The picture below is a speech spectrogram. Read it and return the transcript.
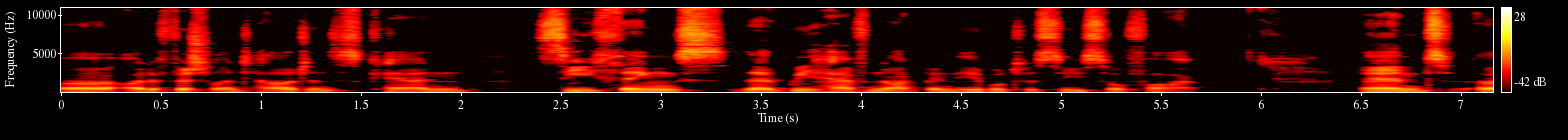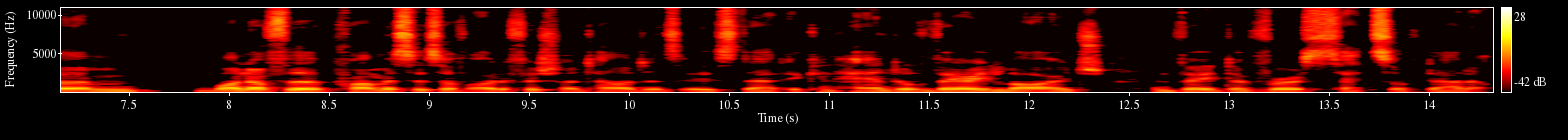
uh, artificial intelligence can see things that we have not been able to see so far. And um, one of the promises of artificial intelligence is that it can handle very large and very diverse sets of data.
